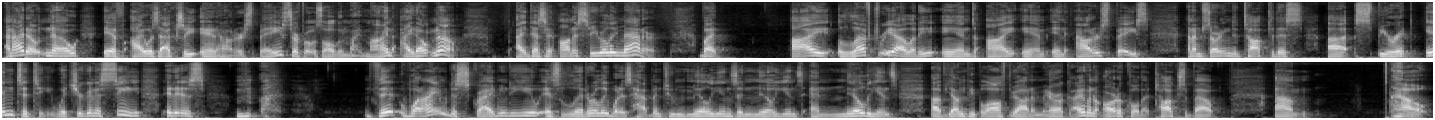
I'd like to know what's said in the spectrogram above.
And I don't know if I was actually in outer space or if it was all in my mind. I don't know. It doesn't honestly really matter. But I left reality and I am in outer space and I'm starting to talk to this uh, spirit entity, which you're going to see. It is that what I am describing to you is literally what has happened to millions and millions and millions of young people all throughout America. I have an article that talks about um, how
